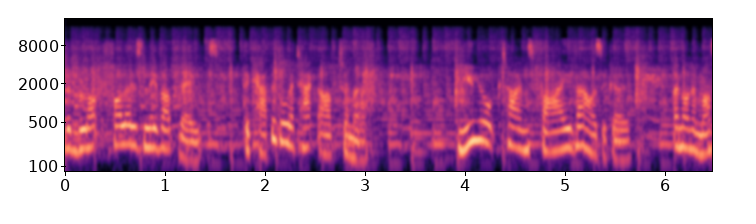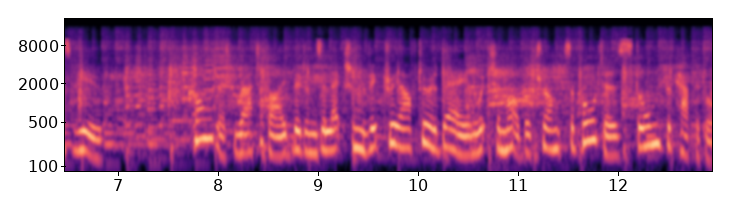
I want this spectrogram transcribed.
The block follows live updates, the Capitol attack aftermath. New York Times five hours ago. Anonymous View. Congress ratified Biden's election victory after a day in which a mob of Trump supporters stormed the Capitol.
